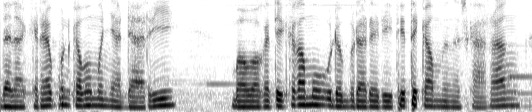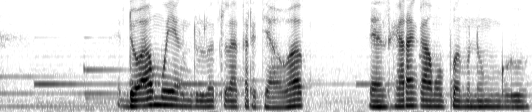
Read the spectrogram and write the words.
dan akhirnya pun kamu menyadari bahwa ketika kamu udah berada di titik kamu yang sekarang doamu yang dulu telah terjawab dan sekarang kamu pun menunggu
